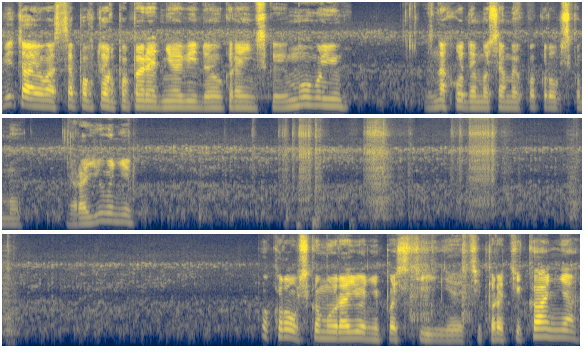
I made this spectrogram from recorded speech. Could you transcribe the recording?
Вітаю вас, це повтор попереднього відео українською мовою. Знаходимося ми в Покровському районі. В Покровському районі постійні ці протікання,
